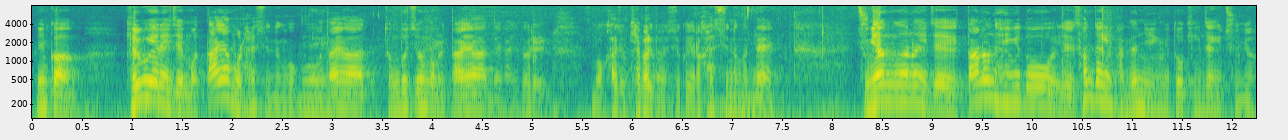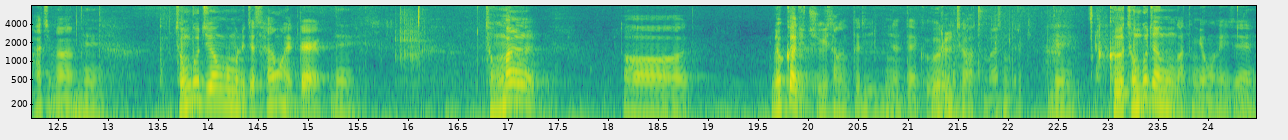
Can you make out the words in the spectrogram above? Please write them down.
그러니까 결국에는 이제 뭐 따야 뭘 할 수 있는 거고 네. 따야 정부 지원금을 따야 내가 이거를 뭐 가지고 개발도 할 수 있고 여러 할 수 있는 건데 네. 중요한 거는 이제 따는 행위도 이제 선정이 받는 행위도 굉장히 중요하지만 네. 정부 지원금을 이제 사용할 때 네. 정말 어, 몇 가지 주의사항들이 있는데 그거를 제가 좀 말씀드릴게요. 네. 그 정부 지원금 같은 경우는 이제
